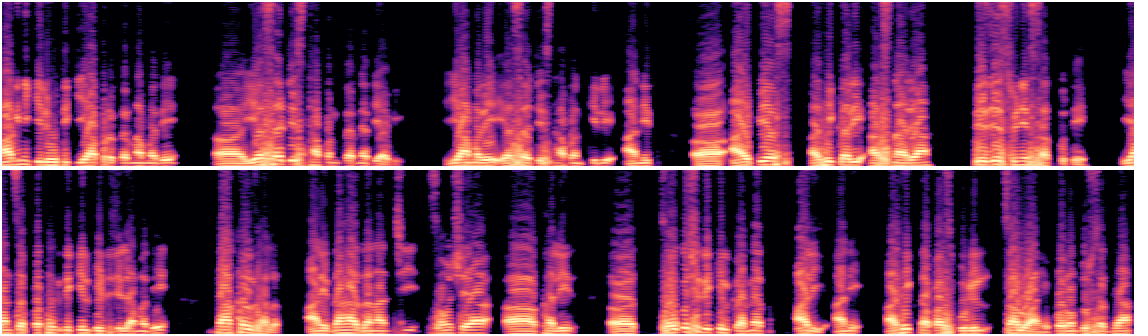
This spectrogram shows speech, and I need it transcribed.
मागणी केली होती की या प्रकरणामध्ये एस आय टी स्थापन करण्यात यावी. यामध्ये एस आय टी स्थापन केली आणि आय पी एस अधिकारी असणाऱ्या तेजस्विनी सातपुते यांचं पथक देखील बीड जिल्ह्यामध्ये दाखल झालं आणि दहा जणांची संशया खाली चौकशी देखील करण्यात आली आणि अधिक तपास पुढील चालू आहे. परंतु सध्या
